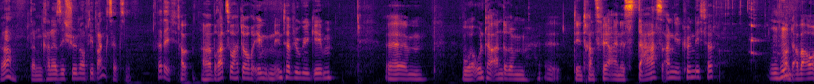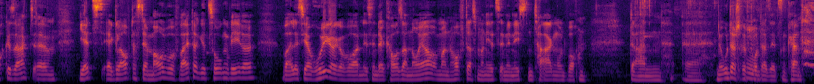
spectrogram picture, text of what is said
ja, dann kann er sich schön auf die Bank setzen. Fertig. Aber, Brazzo hat auch irgendein Interview gegeben, ähm, wo er unter anderem äh, den Transfer eines Stars angekündigt hat. Und aber auch gesagt, ähm, jetzt, er glaubt, dass der Maulwurf weitergezogen wäre, weil es ja ruhiger geworden ist in der Causa Neuer und man hofft, dass man jetzt in den nächsten Tagen und Wochen dann äh, eine Unterschrift runtersetzen kann.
